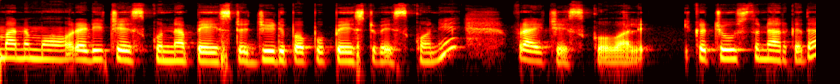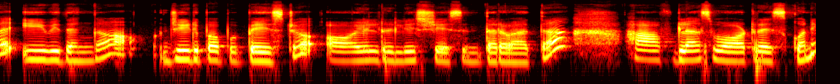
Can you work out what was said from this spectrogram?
మనము రెడీ చేసుకున్న పేస్ట్ జీడిపప్పు పేస్ట్ వేసుకొని ఫ్రై చేసుకోవాలి. ఇక్కడ చూస్తున్నారు కదా ఈ విధంగా జీడిపప్పు పేస్ట్ ఆయిల్ రిలీజ్ చేసిన తర్వాత హాఫ్ గ్లాస్ వాటర్ వేసుకొని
